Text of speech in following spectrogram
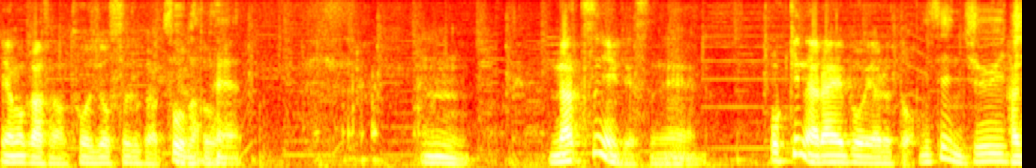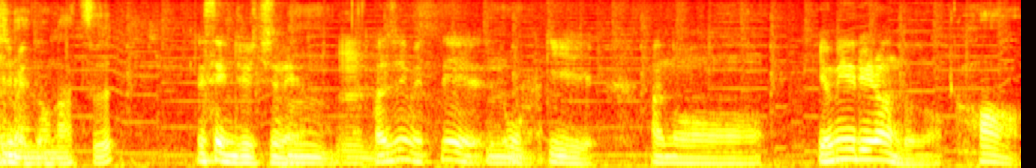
山川さんが登場するかっていうとそうだね。うん、夏にですね、大きなライブをやると。2011年の夏？2011年、うん。うん。初めてうん。大きい、あのー読売ランドのは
